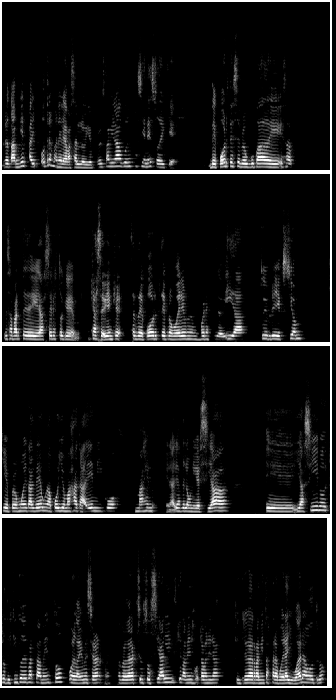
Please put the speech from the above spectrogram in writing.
pero también hay otras maneras de pasarlo bien. Por eso también hago énfasis en eso, de que deporte se preocupa de esa, esa parte de hacer esto que, que hace bien, que hacer deporte, promover un buen estilo de vida, estudio proyección, que promueve tal vez un apoyo más académico, más en, áreas de la universidad. Eh, y así nuestros distintos departamentos, bueno, también mencionar, acordar acción social, que también es otra manera que entrega herramientas para poder ayudar a otros.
